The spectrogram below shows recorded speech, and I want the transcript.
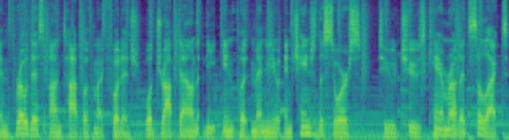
and throw this on top of my footage. We'll drop down the input menu and change the source to choose camera. Let's select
